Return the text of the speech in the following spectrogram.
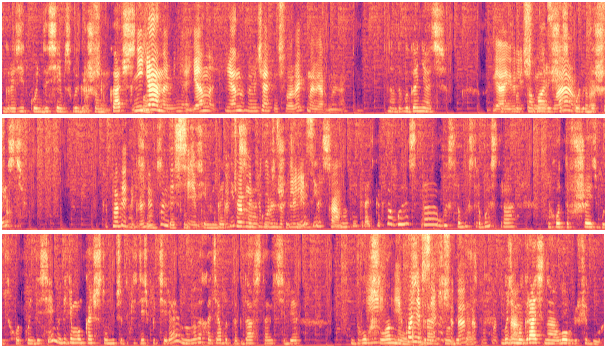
Грозит конь d7 с выигрышем общем, качества. Не Яна меня, Яна, Яна замечательный человек, наверное. Надо выгонять Я вот ее лично не товарища знаю. с поля хорошо. d6. Смотрите, грозит конь c5, слон c7 не d7. годится, Черные конь фигуры c6 не заплелись слегка. Надо играть как-то быстро, быстро, быстро, быстро. На ход f6 будет ход конь d7. Видимо, качество мы все-таки здесь потеряем, но надо хотя бы тогда оставить себе двух И- слонов. И конь Сыграем f7 слон еще, да? d5. такой вот, Будем да. играть на ловлю фигур.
